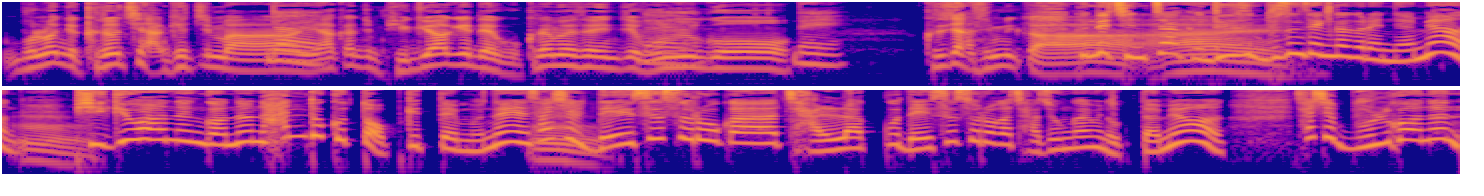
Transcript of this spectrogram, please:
물론 이제 그렇지 않겠지만 네. 약간 좀 비교하게 되고 그러면서 이제 네. 울고 네. 그러지 않습니까? 근데 진짜 그. 무슨, 생각을 했냐면 음. 비교하는 거는 한도 끝도 없기 때문에 사실 음. 내 스스로가 잘났고 내 스스로가 자존감이 높다면 사실 물건은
